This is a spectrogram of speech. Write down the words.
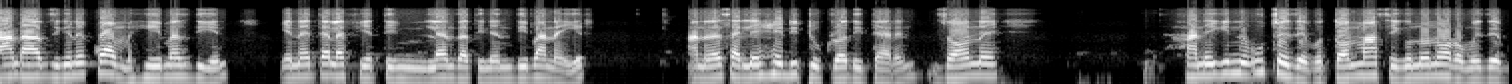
কাঁডা যেখানে কম হে মাছ দিয়েন। এনে তেলাফিয়া তিন লেন্দা তিন দি বানাইয়ের আনারা চাইলে হেডি টুকরো দিতে পারেন জন হানি কিন্তু উঠে যাব, তখন মাছিগুলো নরম হয়ে যাব।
